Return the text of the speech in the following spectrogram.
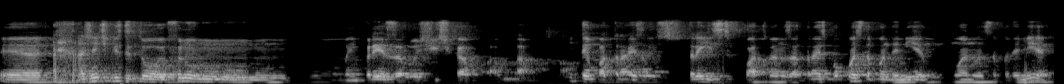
É, a gente visitou, eu fui num, num, numa empresa logística há um tempo atrás, uns três, quatro anos atrás, pouco antes da pandemia, um ano antes da pandemia,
